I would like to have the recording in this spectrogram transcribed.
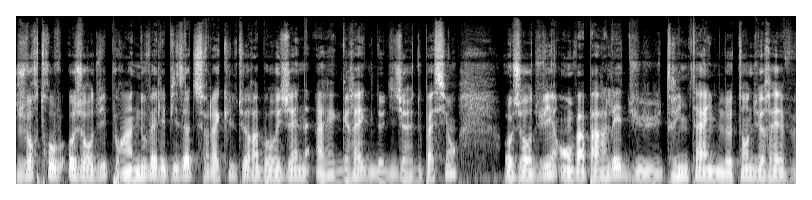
Je vous retrouve aujourd'hui pour un nouvel épisode sur la culture aborigène avec Greg de Didgeridoo Passion. Aujourd'hui, on va parler du Dreamtime, le temps du rêve.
